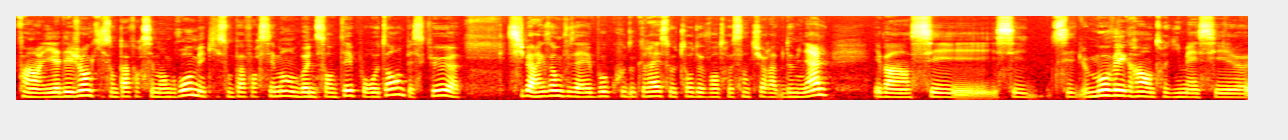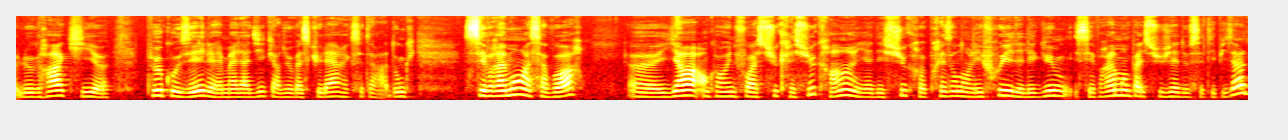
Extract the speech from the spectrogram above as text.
enfin il y a des gens qui sont pas forcément gros mais qui sont pas forcément en bonne santé pour autant parce que si par exemple vous avez beaucoup de graisse autour de votre ceinture abdominale, eh ben c'est le mauvais gras entre guillemets, c'est euh, le gras qui euh, peut causer les maladies cardiovasculaires, etc. Donc c'est vraiment à savoir. Euh, il y a encore une fois sucre et sucre, hein. il y a des sucres présents dans les fruits et les légumes, c'est vraiment pas le sujet de cet épisode.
